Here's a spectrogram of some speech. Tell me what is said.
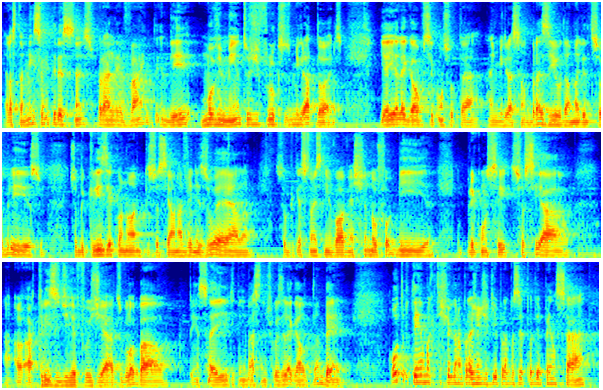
elas também são interessantes para levar a entender movimentos de fluxos migratórios. E aí é legal você consultar a imigração do Brasil, dar uma lida sobre isso, sobre crise econômica e social na Venezuela, sobre questões que envolvem a xenofobia, o preconceito social, a, a crise de refugiados global. Pensa aí que tem bastante coisa legal também. Outro tema que está chegando para a gente aqui para você poder pensar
